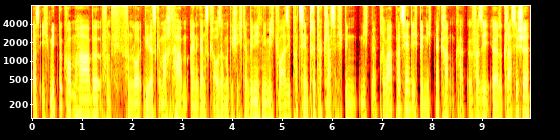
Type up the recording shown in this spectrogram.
was ich mitbekommen habe von, von Leuten, die das gemacht haben, eine ganz grausame Geschichte. Dann bin ich nämlich quasi Patient dritter Klasse. Ich bin nicht mehr Privatpatient, ich bin nicht mehr Krankenkasse, also klassische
